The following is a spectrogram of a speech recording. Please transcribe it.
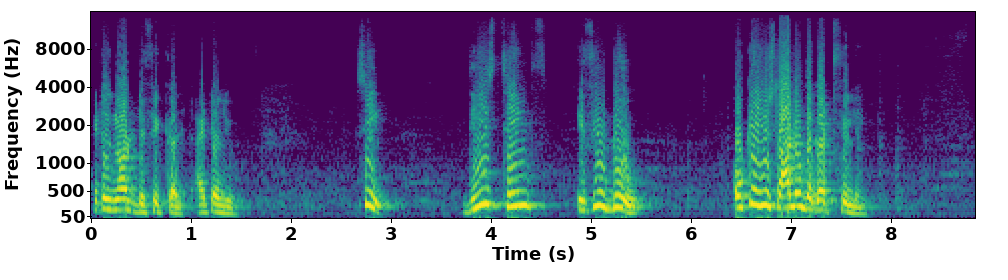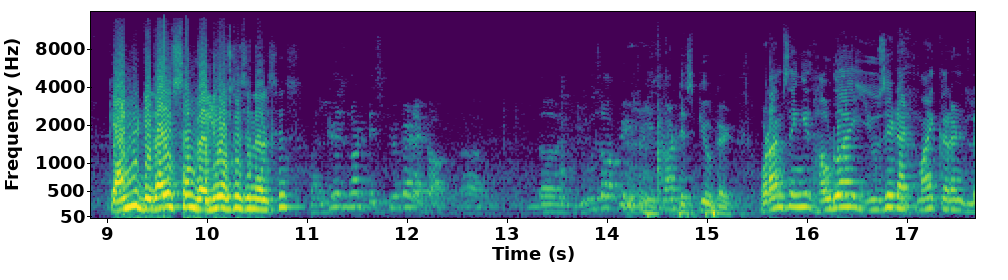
It is not difficult, I tell you. See, These things, if you do, okay, you start with the gut feeling. Can you derive some value of this analysis? Value is not disputed at all. Uh, The use of it is not disputed. What I'm saying is, how do I use it at my current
